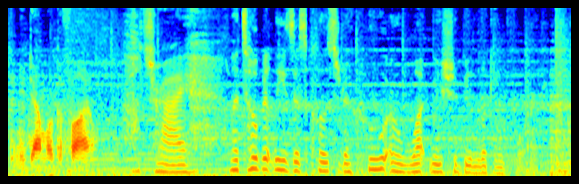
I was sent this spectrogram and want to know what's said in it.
Can you download the file? I'll try. Let's hope it leads us closer to who or what we should be looking for.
